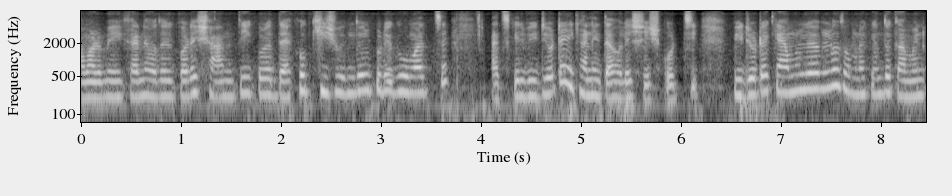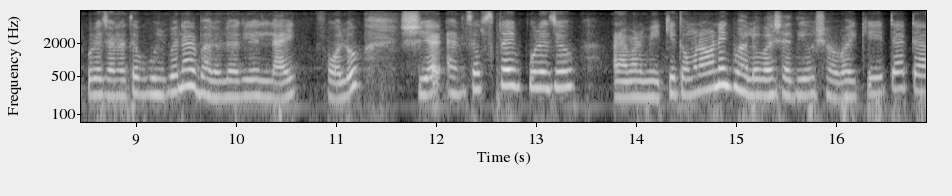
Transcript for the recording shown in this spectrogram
আমার মেয়ে এখানে ওদের ঘরে শান্তি করে দেখো কি সুন্দর করে ঘুমাচ্ছে। আজকের ভিডিওটা এখানেই তাহলে শেষ করছি। ভিডিওটা কেমন লাগল তোমরা কিন্তু কমেন্ট করে জানাতে ভুলবে না। আর ভালো লাগলে like follow share and subscribe করে যেও। আর আমার মেয়েকে তোমরা অনেক ভালোবাসা দিও। সবাইকে, টাটা!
